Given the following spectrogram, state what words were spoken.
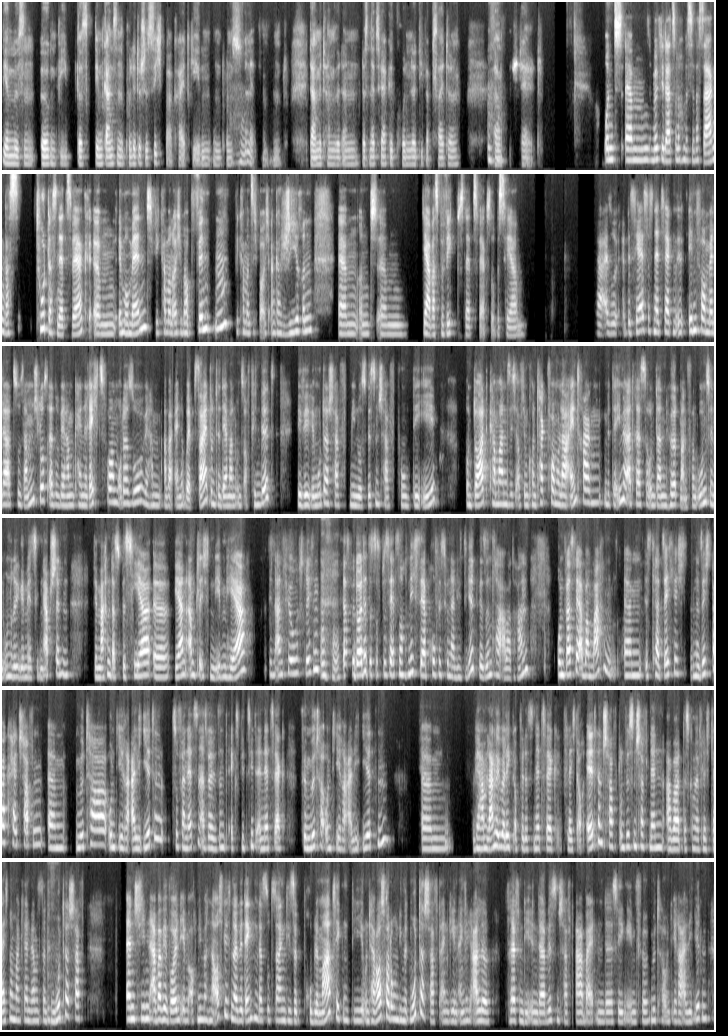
wir müssen irgendwie das, dem Ganzen eine politische Sichtbarkeit geben und uns mhm. vernetzen. Und damit haben wir dann das Netzwerk gegründet, die Webseite mhm. äh, erstellt. Und ähm, mögt ihr dazu noch ein bisschen was sagen? Was tut das Netzwerk ähm, im Moment? Wie kann man euch überhaupt finden? Wie kann man sich bei euch engagieren? Ähm, und ähm, ja, was bewegt das Netzwerk so bisher? Ja, also äh, bisher ist das Netzwerk ein informeller Zusammenschluss. Also wir haben keine Rechtsform oder so. Wir haben aber eine Website, unter der man uns auch findet, www.mutterschaft-wissenschaft.de. Und dort kann man sich auf dem Kontaktformular eintragen mit der E-Mail-Adresse und dann hört man von uns in unregelmäßigen Abständen. Wir machen das bisher äh, ehrenamtlich nebenher, in Anführungsstrichen. Mhm. Das bedeutet, es ist bis jetzt noch nicht sehr professionalisiert. Wir sind da aber dran. Und was wir aber machen, ähm, ist tatsächlich eine Sichtbarkeit schaffen, ähm, Mütter und ihre Alliierte zu vernetzen. Also wir sind explizit ein Netzwerk für Mütter und ihre Alliierten. Ähm, wir haben lange überlegt, ob wir das Netzwerk vielleicht auch Elternschaft und Wissenschaft nennen, aber das können wir vielleicht gleich nochmal klären. Wir haben uns dann für mhm. Mutterschaft entschieden, aber wir wollen eben auch niemanden ausschließen, weil wir denken, dass sozusagen diese Problematiken die, und Herausforderungen, die mit Mutterschaft eingehen, eigentlich alle treffen, die in der Wissenschaft arbeiten, deswegen eben für Mütter und ihre Alliierten.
